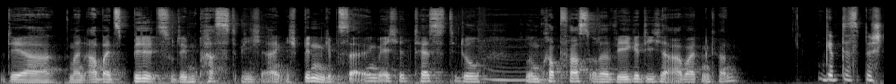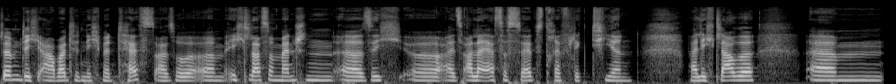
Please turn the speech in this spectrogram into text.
der, mein Arbeitsbild zu dem passt, wie ich eigentlich bin. Gibt es da irgendwelche Tests, die du so im Kopf hast oder Wege, die ich erarbeiten kann? Gibt es bestimmt. Ich arbeite nicht mit Tests. Also ähm, ich lasse Menschen äh, sich äh, als allererstes selbst reflektieren, weil ich glaube, ähm,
